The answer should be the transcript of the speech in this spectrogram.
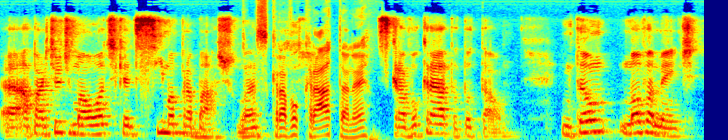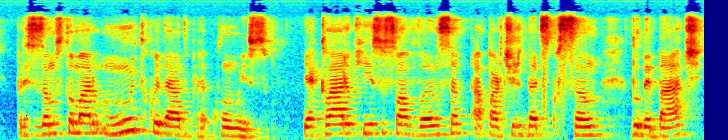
Uh, a partir de uma ótica de cima para baixo, não é? Escravocrata, né? Escravocrata, total. Então, novamente, precisamos tomar muito cuidado pra, com isso. E é claro que isso só avança a partir da discussão, do debate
